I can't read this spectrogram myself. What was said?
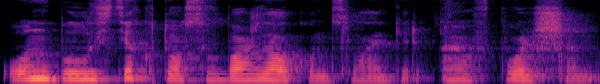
он был из тех, кто освобождал концлагерь э, в Польше.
